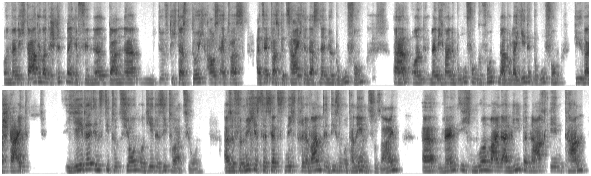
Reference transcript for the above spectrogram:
Und wenn ich darüber eine Schnittmenge finde, dann äh, dürfte ich das durchaus etwas als etwas bezeichnen, das nennen wir Berufung. Ähm, und wenn ich meine Berufung gefunden habe oder jede Berufung, die übersteigt jede Institution und jede Situation. Also für mich ist es jetzt nicht relevant, in diesem Unternehmen zu sein, äh, wenn ich nur meiner Liebe nachgehen kann,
